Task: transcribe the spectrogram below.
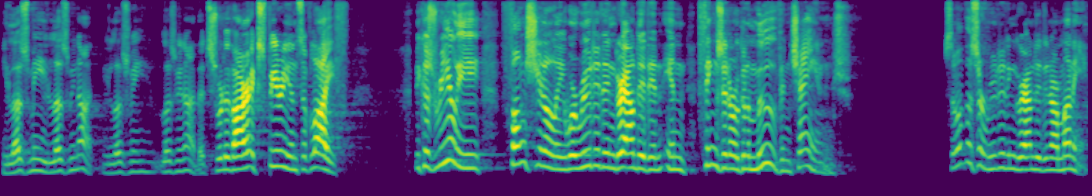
he loves me, he loves me not. He loves me, loves me not. That's sort of our experience of life. Because really, functionally, we're rooted and grounded in, in things that are going to move and change. Some of us are rooted and grounded in our money.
